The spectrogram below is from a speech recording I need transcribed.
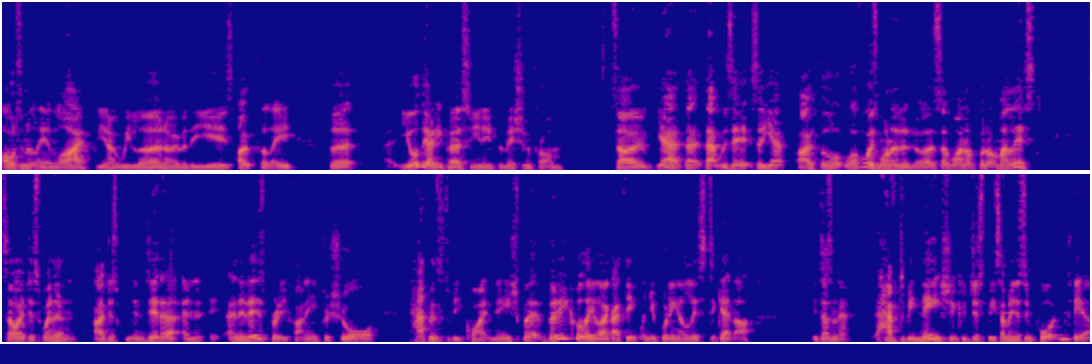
ultimately in life you know we learn over the years hopefully that you're the only person you need permission from. So yeah that, that was it. So yeah i thought well i've always wanted to do it so why not put it on my list? So i just went yeah. and i just went and did it. And and it is pretty funny for sure happens to be quite niche, but but equally, like I think when you're putting a list together, it doesn't have to be niche. It could just be something that's important to you.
